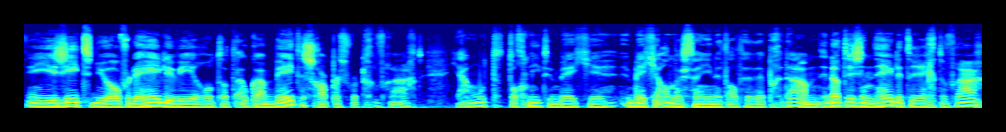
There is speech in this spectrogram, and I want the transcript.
En je ziet nu over de hele wereld dat ook aan wetenschappers wordt gevraagd: ja, moet dat toch niet een beetje, een beetje anders dan je het altijd hebt gedaan? En dat is een hele terechte vraag.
